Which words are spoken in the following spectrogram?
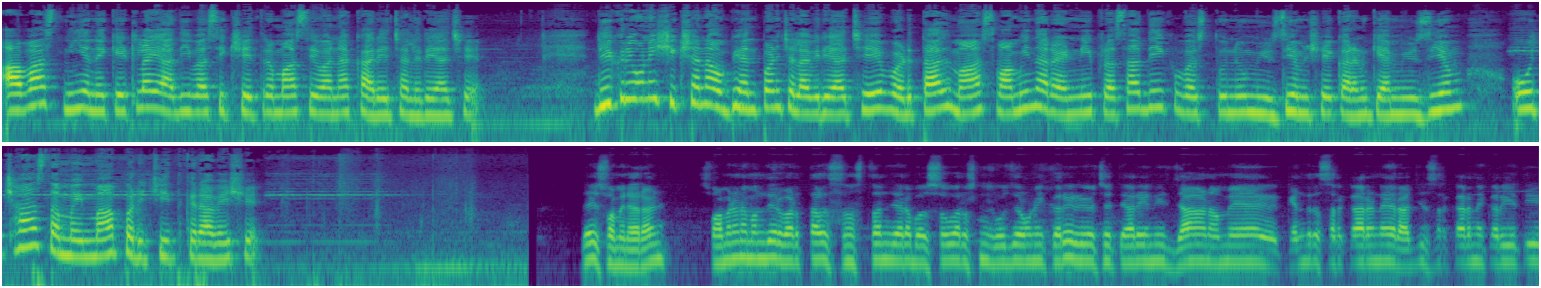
આવાસની અને કેટલાય આદિવાસી ક્ષેત્રમાં સેવાના કાર્ય ચાલી રહ્યા છે. દીકરીઓની શિક્ષાના અભિયાન પણ ચલાવી રહ્યા છે. વડતાલમાં સ્વામિનારાયણની પ્રસાદિક વસ્તુનું મ્યુઝિયમ છે, કારણ કે આ મ્યુઝિયમ ઓછા સમયમાં પરિચિત કરાવે છે. જય સ્વામિનારાયણ. સ્વામિનારાયણ મંદિર વડતાલ સંસ્થાન જ્યારે બસો વર્ષની ઉજવણી કરી રહ્યો છે, ત્યારે એની જાણ અમે કેન્દ્ર સરકાર અને રાજ્ય સરકારને કરી હતી.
